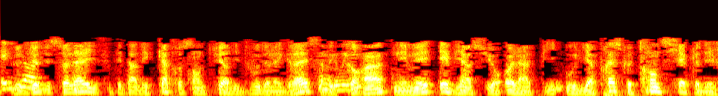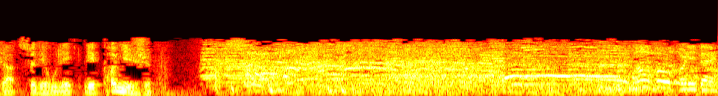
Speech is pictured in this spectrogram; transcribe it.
le dieu du soleil. C'était un des quatre sanctuaires, dites-vous, de la Grèce, avec Corinthe, Némée et bien sûr Olympie, où il y a presque 30 siècles déjà se déroulaient les premiers jeux. Bravo, Polytech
